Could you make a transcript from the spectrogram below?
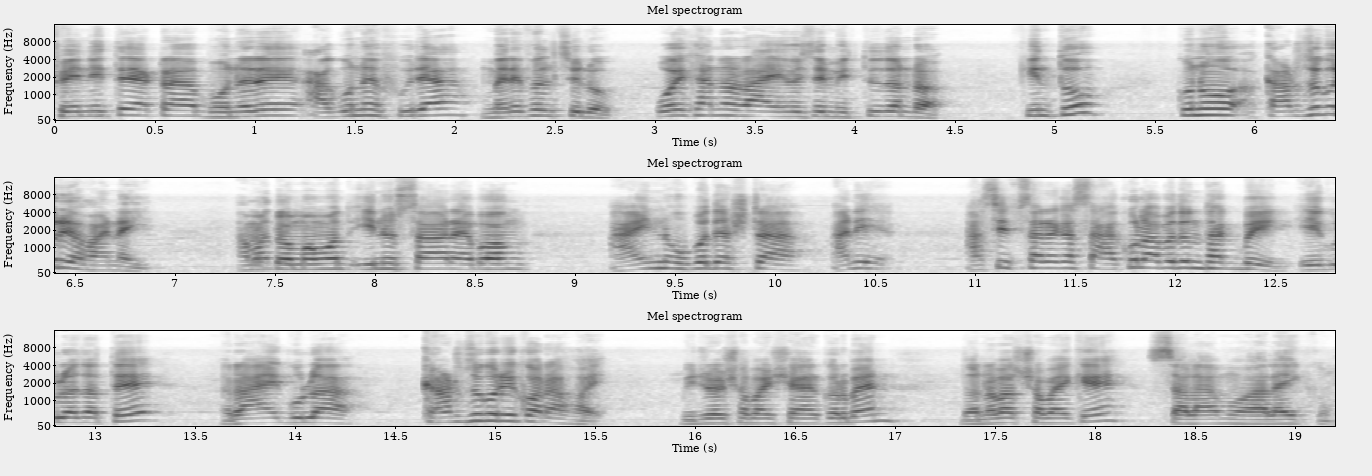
ফেনীতে একটা বোনেরে আগুনে ফুরা মেরে ফেলছিল। ওইখানে রায় হয়েছে মৃত্যুদণ্ড। কিন্তু কোনো কার্যকরী হয় নাই। আমাদের মোহাম্মদ ইনু স্যার এবং আইন উপদেষ্টা আনি, আসিফ স্যারের কাছে আকুল আবেদন থাকবে এগুলো যাতে রায়গুলা কার্যকরী করা হয়। ভিডিও সবাই শেয়ার করবেন। ধন্যবাদ সবাইকে। সালামু আলাইকুম।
